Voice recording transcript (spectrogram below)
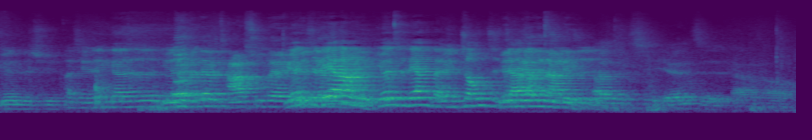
原子序，它其实应该是你原们在查书嘞？原子量原子量等于中子加上原子量在哪里质子。二十七原子，然后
